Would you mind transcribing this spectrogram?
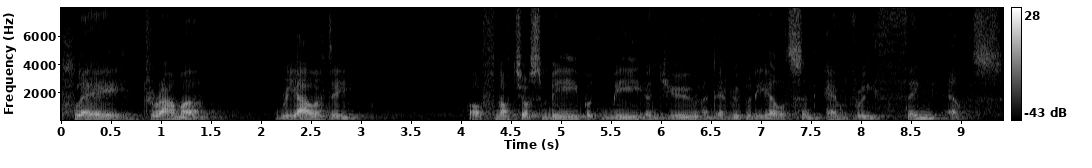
play, drama, reality of not just me, but me and you and everybody else and everything else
